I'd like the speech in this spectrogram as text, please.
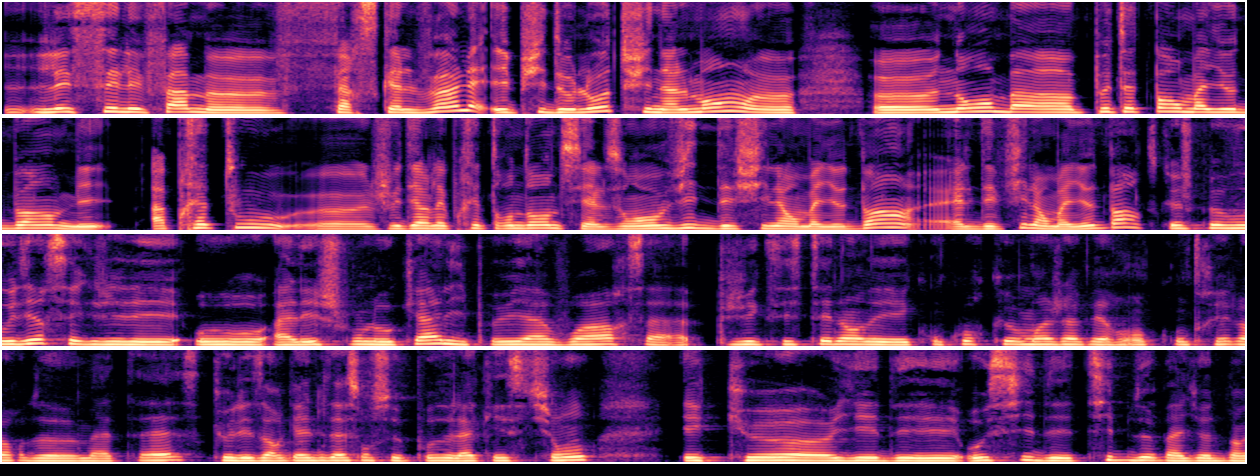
laisser les femmes faire ce qu'elles veulent et puis de l'autre finalement non bah peut-être pas en maillot de bain mais après tout, euh, je veux dire, les prétendantes, si elles ont envie de défiler en maillot de bain, elles défilent en maillot de bain. Ce que je peux vous dire, c'est que j'ai à l'échelon local, il peut y avoir, ça a pu exister dans des concours que moi j'avais rencontrés lors de ma thèse, que les organisations se posent la question et qu'il euh, y ait des, aussi des types de maillots de bain,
